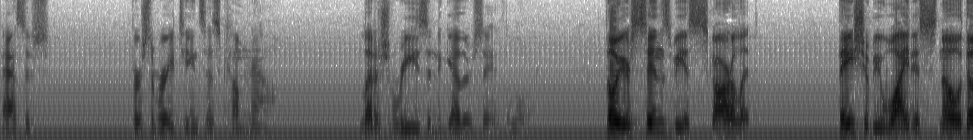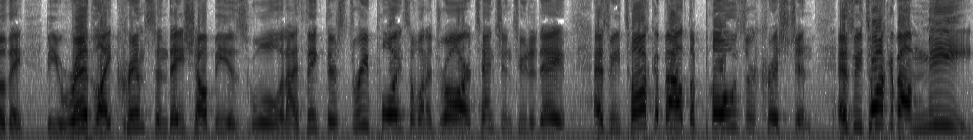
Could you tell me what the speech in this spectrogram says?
Passage, verse number 18 says, Come now, let us reason together, saith the Lord. Though your sins be as scarlet, they shall be white as snow. Though they be red like crimson, they shall be as wool. And I think there's three points I want to draw our attention to today as we talk about the poser Christian, as we talk about me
